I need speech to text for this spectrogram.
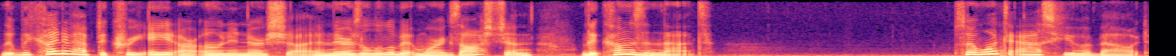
that we kind of have to create our own inertia, and there's a little bit more exhaustion that comes in that. So I want to ask you about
